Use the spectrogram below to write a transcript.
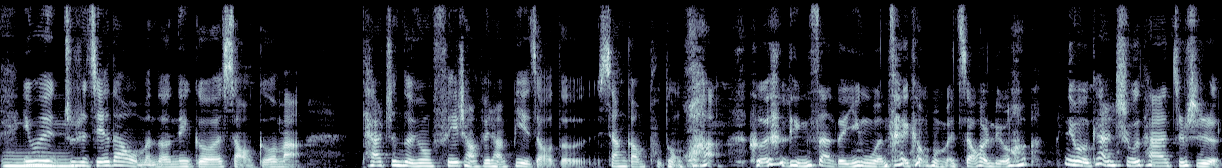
因为就是接待我们的那个小哥嘛，他真的用非常非常蹩脚的香港普通话 和零散的英文在跟我们交流。你有看出他就是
